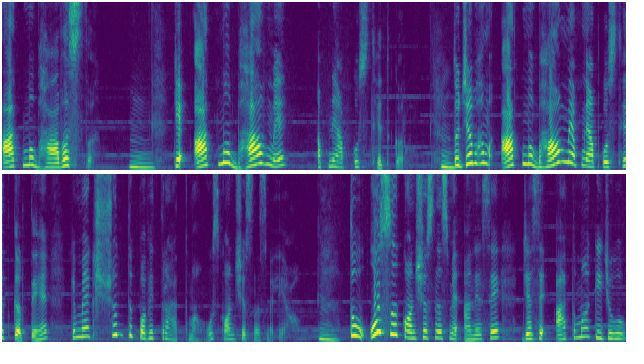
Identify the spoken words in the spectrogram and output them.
आत्मभावस्थ। हम्म, कि आत्म भाव में अपने आप को स्थित करो। हम्म, तो जब हम आत्म भाव में अपने आप को स्थित करते हैं कि मैं एक शुद्ध पवित्र आत्मा हूँ उस कॉन्शियसनेस में ले आओ। हम्म, तो उस कॉन्शियसनेस में आने से जैसे आत्मा की जो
